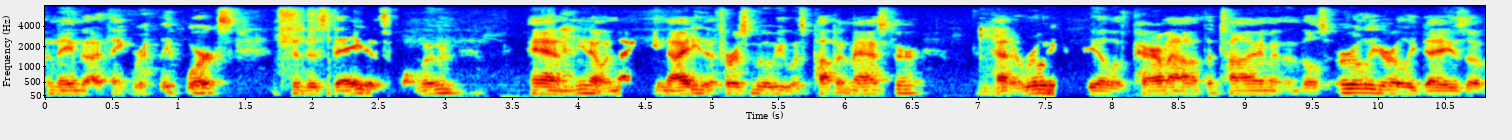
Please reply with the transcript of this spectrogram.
a name that I think really works to this day. It's Full Moon. And, you know, in 1990, the first movie was Puppet Master. Mm-hmm. Had a really good deal with Paramount at the time. And in those early, early days of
